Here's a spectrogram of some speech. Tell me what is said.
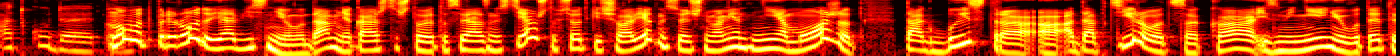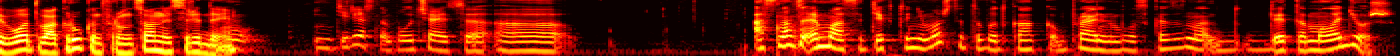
Откуда это? Ну вот природу я объяснила, да, мне кажется, что это связано с тем, что все-таки человек на сегодняшний момент не может так быстро а, адаптироваться к изменению вот этой вот вокруг информационной среды. Ну, интересно получается, а, основная масса тех, кто не может, это вот как правильно было сказано, это молодежь.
